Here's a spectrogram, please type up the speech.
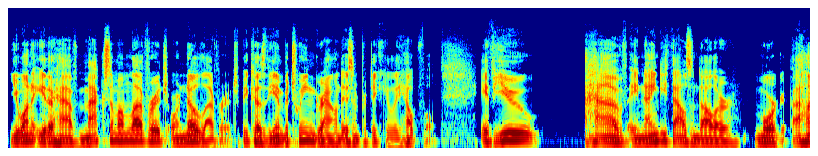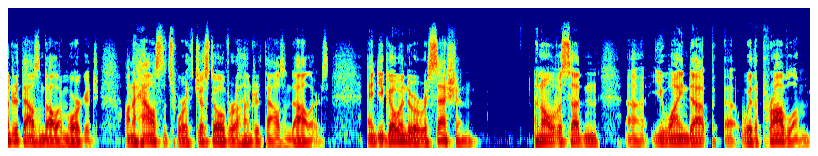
you want to either have maximum leverage or no leverage because the in between ground isn't particularly helpful. If you have a $90,000 mortgage, a hundred thousand dollar mortgage on a house that's worth just over a hundred thousand dollars, and you go into a recession, and all of a sudden uh, you wind up uh, with a problem.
